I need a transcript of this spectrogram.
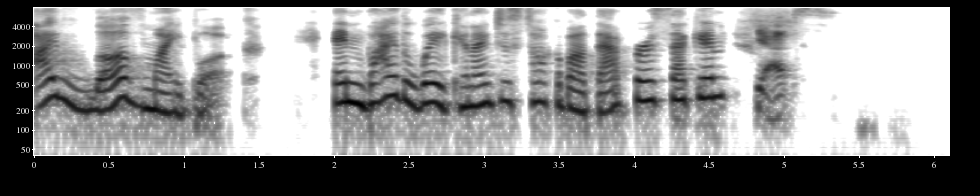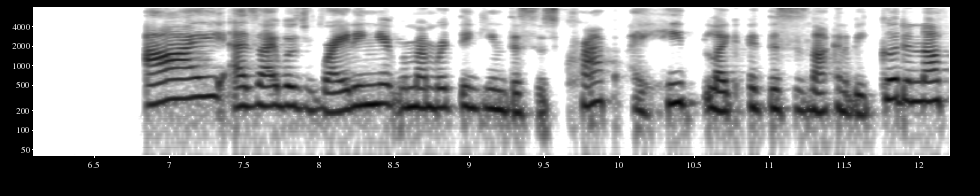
I love my book. And by the way, can I just talk about that for a second? Yes. I, as I was writing it, remember thinking, this is crap. I hate, like, this is not going to be good enough.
